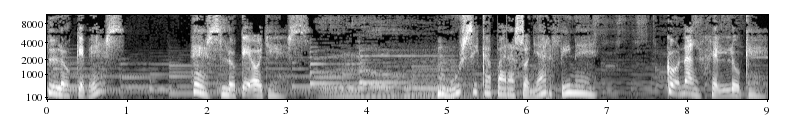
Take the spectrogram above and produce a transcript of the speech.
Lo que ves es lo que oyes. Música para soñar cine con Ángel Luque.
